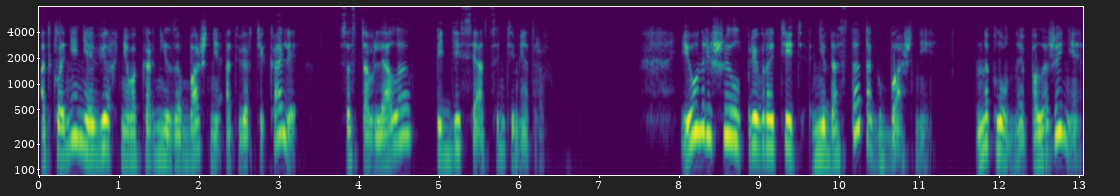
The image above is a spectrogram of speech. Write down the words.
Отклонение верхнего карниза башни от вертикали составляло 50 сантиметров. и он решил превратить недостаток башни, наклонное положение,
